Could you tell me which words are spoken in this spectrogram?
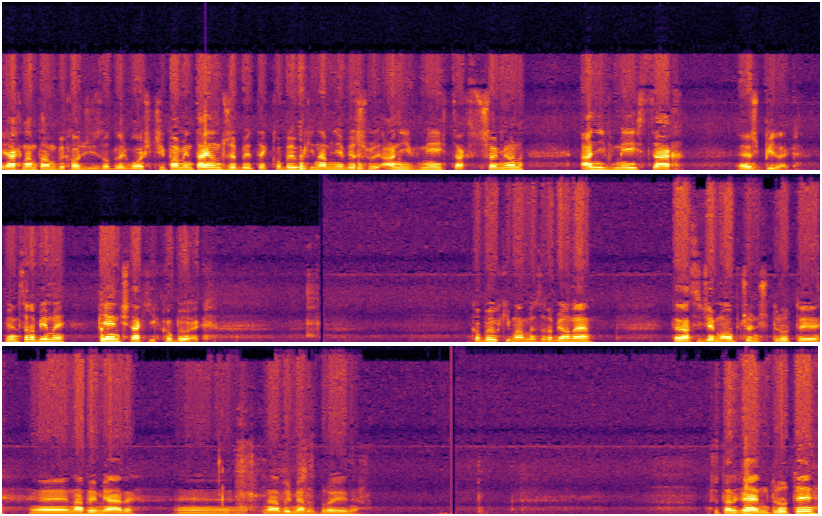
jak nam tam wychodzi z odległości Pamiętając, żeby te kobyłki nam nie wyszły ani w miejscach strzemion Ani w miejscach szpilek. Więc robimy 5 takich kobyłek. Kobyłki mamy zrobione. Teraz idziemy obciąć druty e, na wymiar e, na wymiar zbrojenia. Przytargałem druty.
